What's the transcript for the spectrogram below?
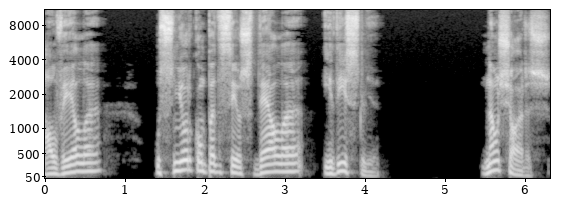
ao vê-la, o Senhor compadeceu-se dela e disse-lhe: Não chores.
